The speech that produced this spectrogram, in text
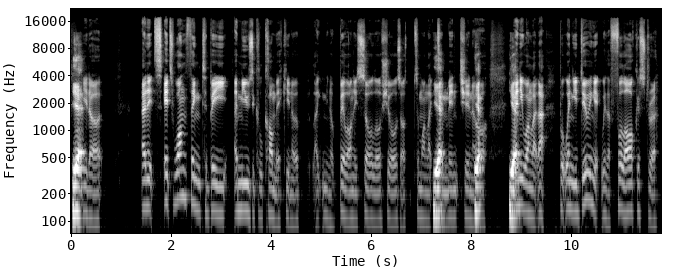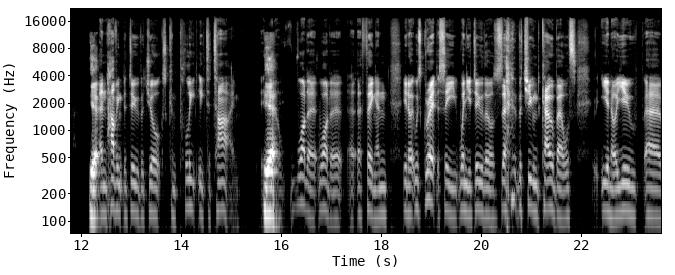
yeah, you know, and it's it's one thing to be a musical comic, you know, like you know Bill on his solo shows or someone like yeah. Tim Minchin or yeah. Yeah. anyone like that. But when you're doing it with a full orchestra yeah. and having to do the jokes completely to time, yeah, know, what a what a, a thing. And you know, it was great to see when you do those uh, the tuned cowbells. You know, you. Uh,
